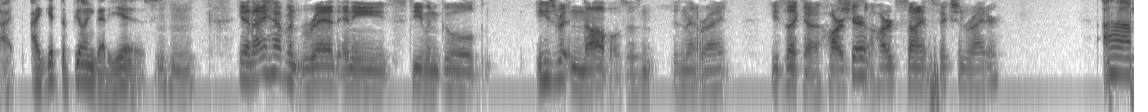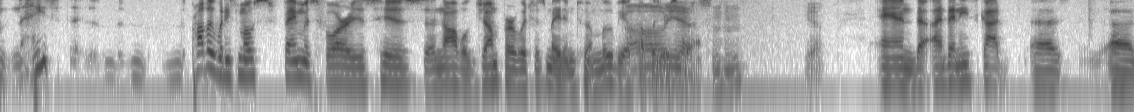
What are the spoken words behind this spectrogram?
I, I get the feeling that he is. Mm-hmm. Yeah, and I haven't read any Stephen Gould. He's written novels, isn't isn't that right? He's like a hard sure. hard science fiction writer. Um, he's probably what he's most famous for is his uh, novel Jumper, which was made into a movie a couple oh, years yes. ago. Mm-hmm. And uh, and then he's got uh, uh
